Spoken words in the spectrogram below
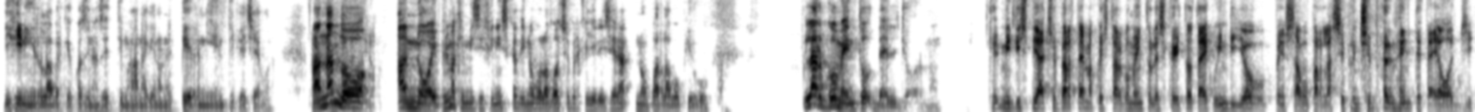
di, finirla perché è quasi una settimana che non è per niente piacevole. Ma andando Immagino. a noi, prima che mi si finisca di nuovo la voce perché ieri sera non parlavo più, l'argomento del giorno. Che mi dispiace per te, ma questo argomento l'hai scritto te, quindi io pensavo parlassi principalmente te oggi.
